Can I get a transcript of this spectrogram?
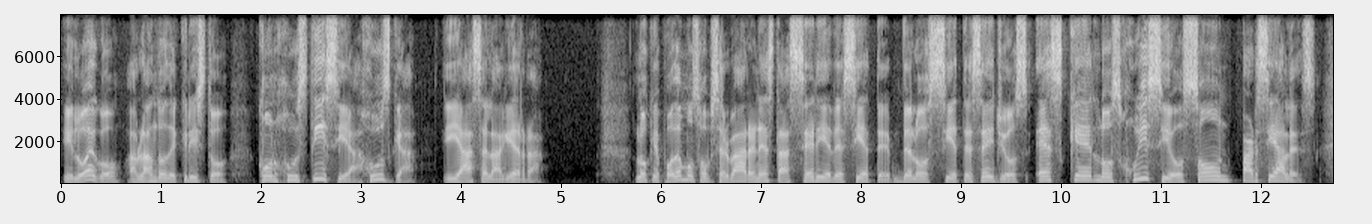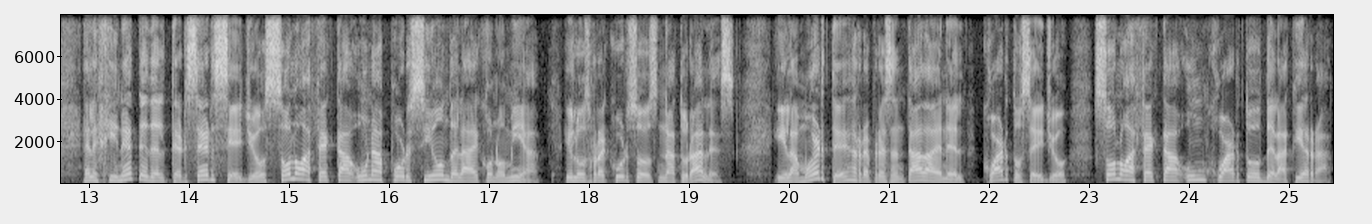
Y luego, hablando de Cristo, con justicia juzga y hace la guerra. Lo que podemos observar en esta serie de siete de los siete sellos es que los juicios son parciales. El jinete del tercer sello solo afecta una porción de la economía y los recursos naturales, y la muerte, representada en el cuarto sello, solo afecta un cuarto de la tierra.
